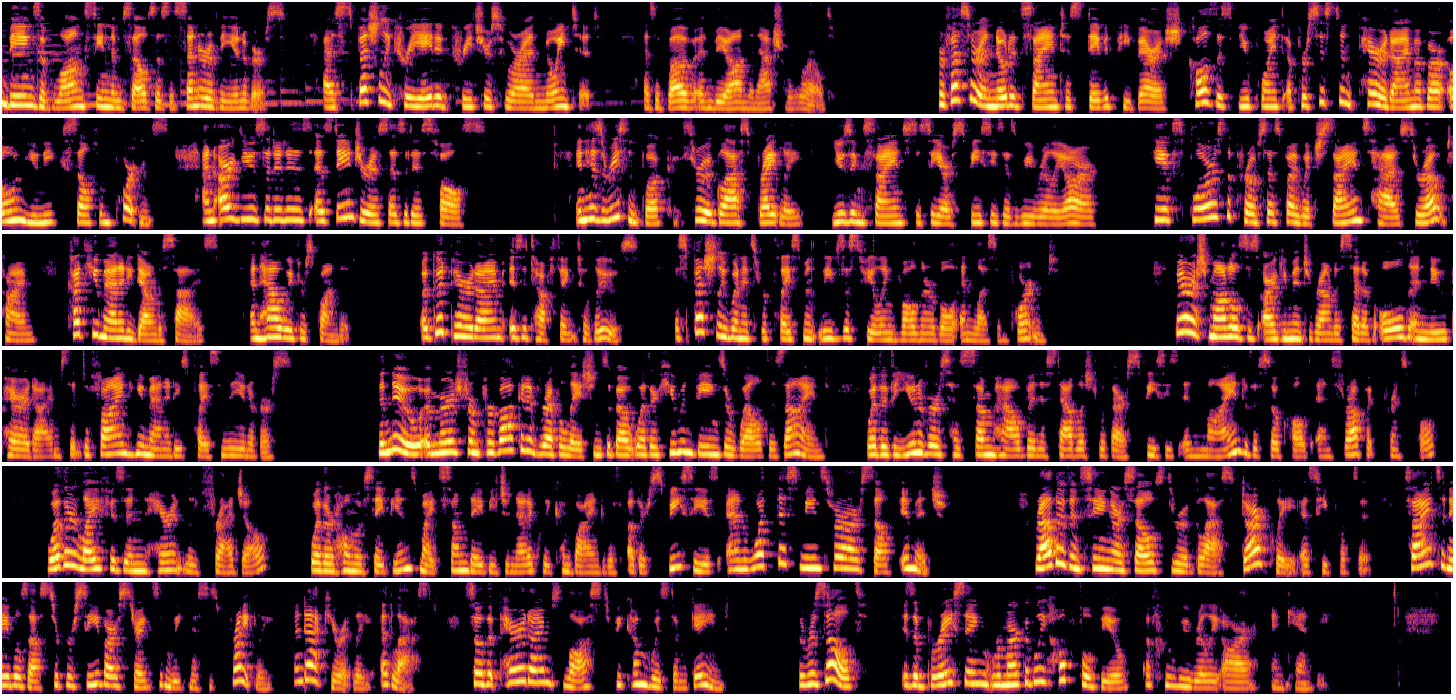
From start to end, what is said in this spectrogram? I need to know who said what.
Speaker 1: Human beings have long seen themselves as the center of the universe, as specially created creatures who are anointed, as above and beyond the natural world. Professor and noted scientist David P. Barash calls this viewpoint a persistent paradigm of our own unique self importance and argues that it is as dangerous as it is false. In his recent book, Through a Glass Brightly Using Science to See Our Species as We Really Are, he explores the process by which science has, throughout time, cut humanity down to size, and how we've responded. A good paradigm is a tough thing to lose, especially when its replacement leaves us feeling vulnerable and less important. Barash models his argument around a set of old and new paradigms that define humanity's place in the universe. The new emerge from provocative revelations about whether human beings are well designed, whether the universe has somehow been established with our species in mind, the so called anthropic principle, whether life is inherently fragile, whether Homo sapiens might someday be genetically combined with other species, and what this means for our self image. Rather than seeing ourselves through a glass darkly, as he puts it, science enables us to perceive our strengths and weaknesses brightly and accurately at last, so that paradigms lost become wisdom gained. The result is a bracing, remarkably hopeful view of who we really are and can be.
